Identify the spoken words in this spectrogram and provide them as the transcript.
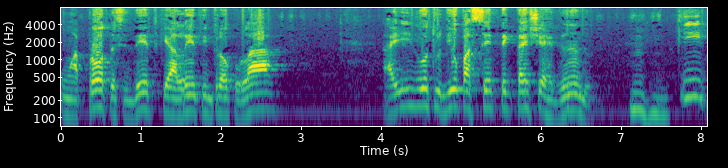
uma prótese dentro, que é a lente intraocular Aí no outro dia o paciente tem que estar enxergando. Uhum. E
